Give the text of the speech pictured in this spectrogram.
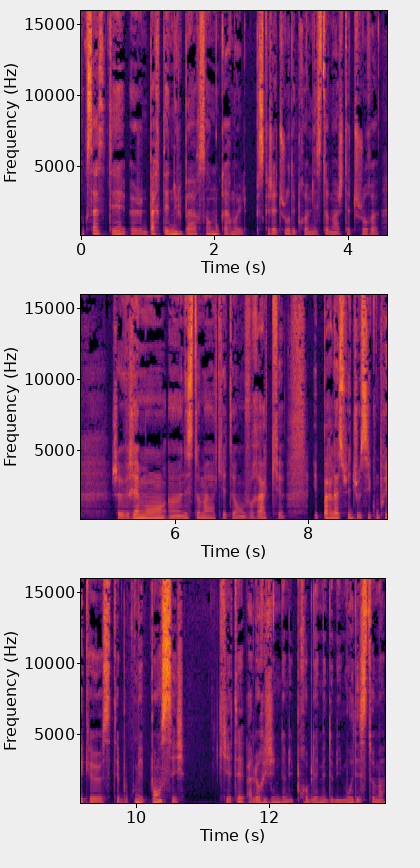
Donc, ça, c'était, je ne partais nulle part sans mon carmoil. Parce que j'avais toujours des problèmes d'estomac. J'étais toujours j'avais vraiment un estomac qui était en vrac. Et par la suite, j'ai aussi compris que c'était beaucoup mes pensées qui étaient à l'origine de mes problèmes et de mes maux d'estomac.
